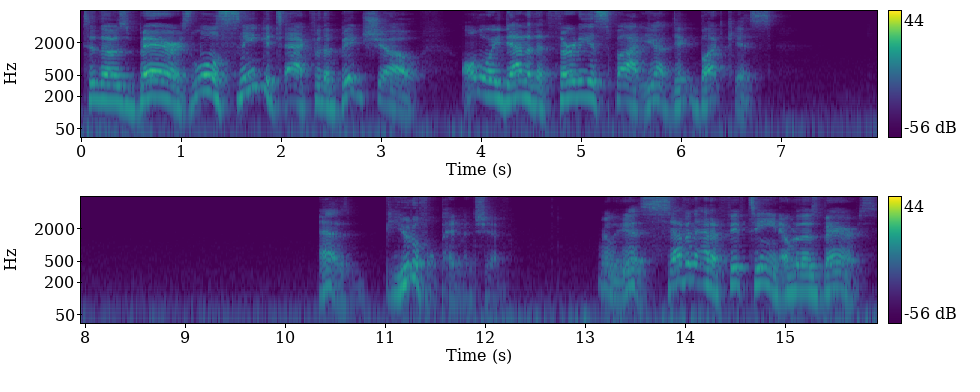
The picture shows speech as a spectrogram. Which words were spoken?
to those Bears. Little sneak attack for the big show. All the way down to the 30th spot. You got Dick Butkus. That is beautiful penmanship. Really is. 7 out of 15 over to those Bears.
